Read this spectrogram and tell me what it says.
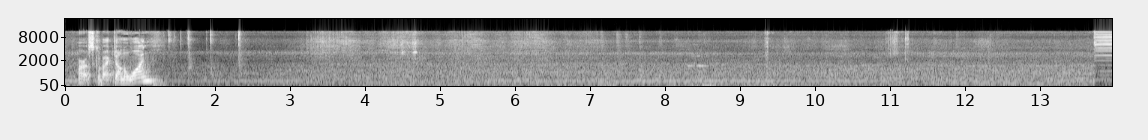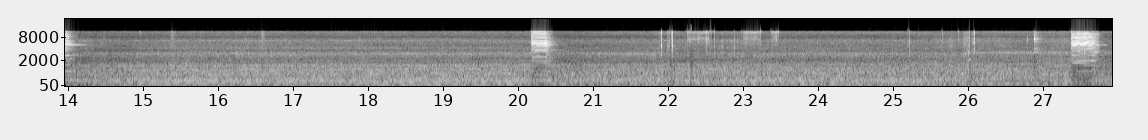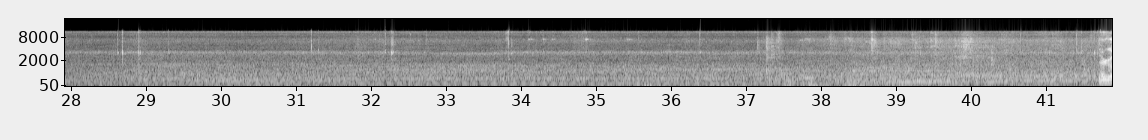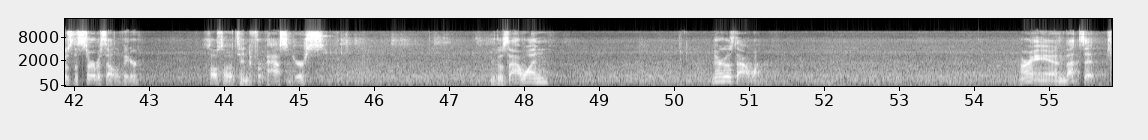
All right, let's go back down to one. There goes the service elevator. It's also intended for passengers. There goes that one. There goes that one. Alright, and that's it.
